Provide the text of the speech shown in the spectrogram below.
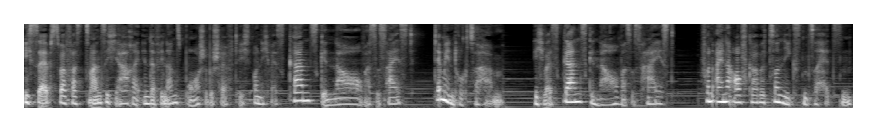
Ich selbst war fast 20 Jahre in der Finanzbranche beschäftigt und ich weiß ganz genau, was es heißt, Termindruck zu haben. Ich weiß ganz genau, was es heißt, von einer Aufgabe zur nächsten zu hetzen.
